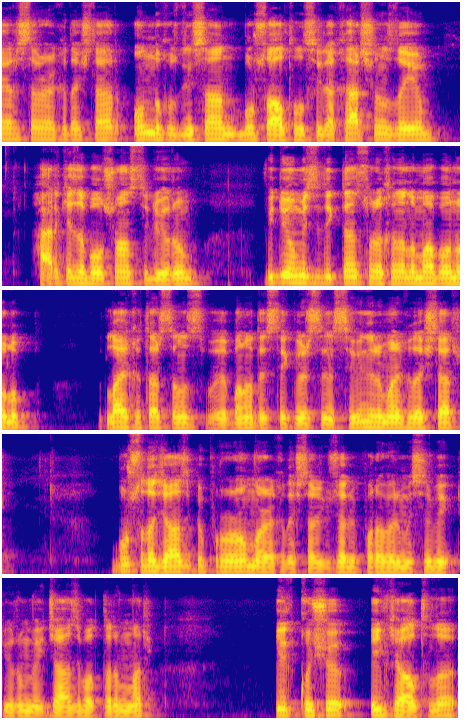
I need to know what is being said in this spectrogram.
yarışlar arkadaşlar. 19 Nisan Bursa altılısıyla karşınızdayım. Herkese bol şans diliyorum. Videomu izledikten sonra kanalıma abone olup like atarsanız ve bana destek verirseniz sevinirim arkadaşlar. Bursa'da cazip bir program var arkadaşlar. Güzel bir para vermesini bekliyorum ve cazip atlarım var. İlk koşu ilk altılı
